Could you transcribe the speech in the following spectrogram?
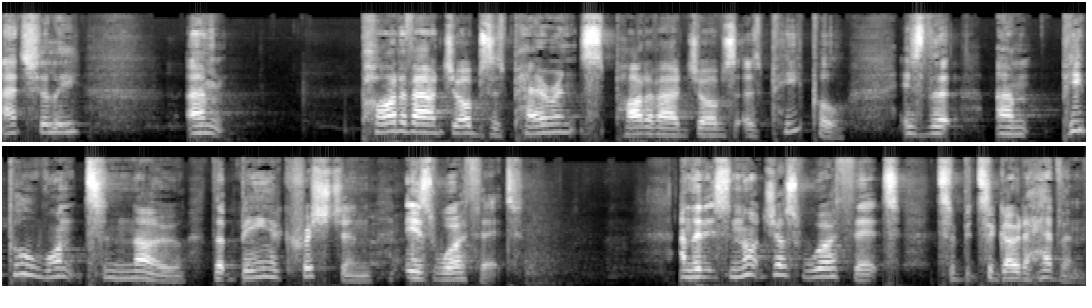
actually um, part of our jobs as parents, part of our jobs as people, is that um, people want to know that being a Christian is worth it. And that it's not just worth it to, to go to heaven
